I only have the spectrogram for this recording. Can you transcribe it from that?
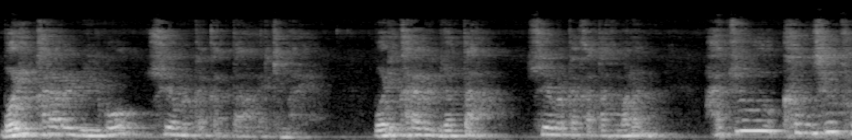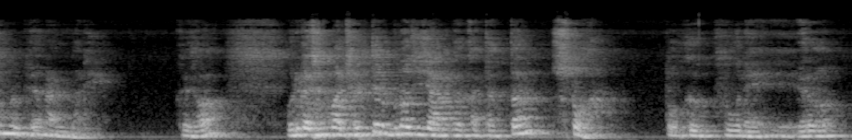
머리카락을 밀고 수염을 깎았다 이렇게 말해요. 머리카락을 밀었다, 수염을 깎았다 그 말은 아주 큰 슬픔을 표현하는 말이에요. 그래서 우리가 정말 절대로 무너지지 않을 것 같았던 수도와 또 그 부근에 여러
